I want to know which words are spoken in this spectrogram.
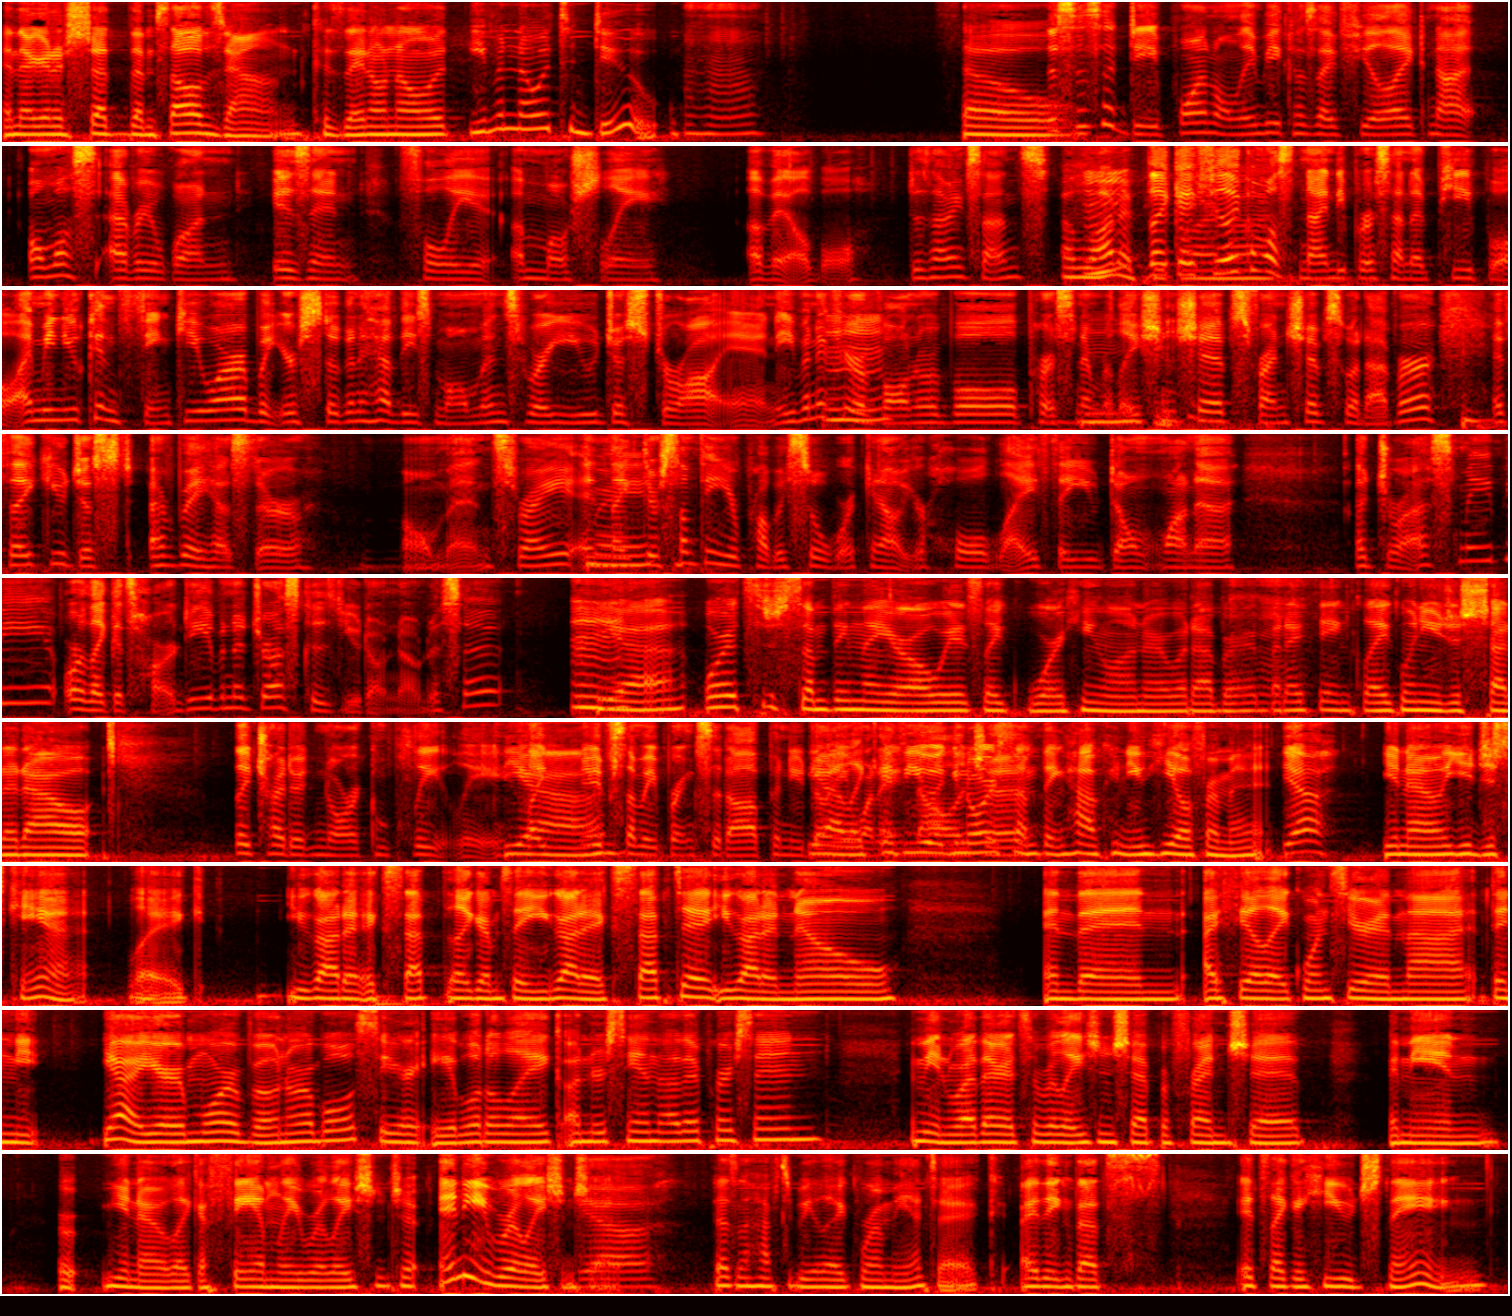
And they're going to shut themselves down because they don't know what, even know what to do. Mm-hmm. So This is a deep one only because I feel like not almost everyone isn't fully emotionally available. Does that make sense? a lot of people like I feel like not. almost 90% of people. I mean, you can think you are, but you're still going to have these moments where you just draw in. Even if you're Mm-hmm. a vulnerable person in relationships, friendships, whatever, I feel like you just everybody has their moments, right? And like there's something you're probably still working out your whole life that you don't want to address maybe or like it's hard to even address cuz you don't notice it. Yeah. Or it's just something that you're always like working on or whatever. Mm-hmm. But I think like when you just shut it out, They try to ignore it completely. Yeah. Like if somebody brings it up and you don't yeah, like if you ignore it. something, how can you heal from it? Yeah. You know, you just can't. Like you got to accept, like I'm saying, you got to accept it. You got to know. And then I feel like once you're in that, then you, yeah, you're more vulnerable. So you're able to like understand the other person I mean, whether it's a relationship, a friendship, I mean, you know, like a family relationship, any relationship Yeah. doesn't have to be like romantic. I think that's, it's like a huge thing.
